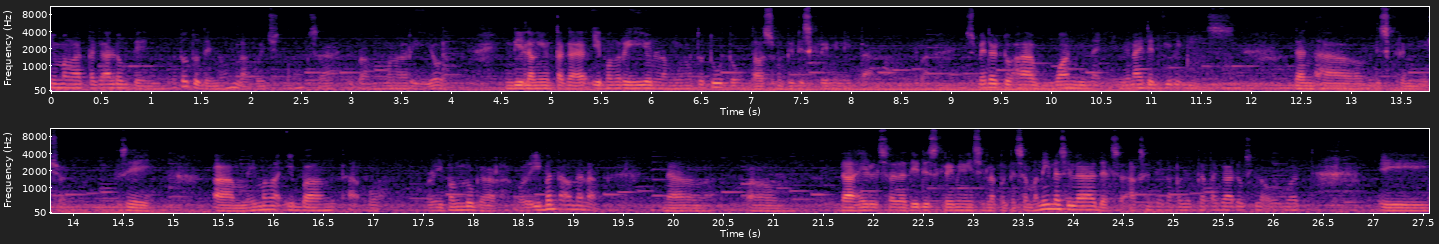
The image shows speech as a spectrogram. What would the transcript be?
yung mga Tagalog din matuto din yung language no, sa ibang mga rehiyon. Hindi lang yung taga ibang rehiyon lang yung matututo tapos magdi-discriminate tayo di ba it's better to have one uni- united Philippines than have discrimination. Kasi um, may mga ibang tao or ibang lugar or ibang tao na lang na um, dahil sa nadi-discriminate sila pag nasa Manila sila dahil sa accent nila pag nagkatagalog sila or what eh,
